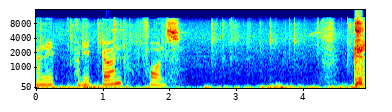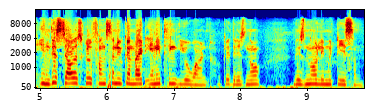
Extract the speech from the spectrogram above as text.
And it return false. In this javascript function you can write anything you want okay? There is no there is no limitation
